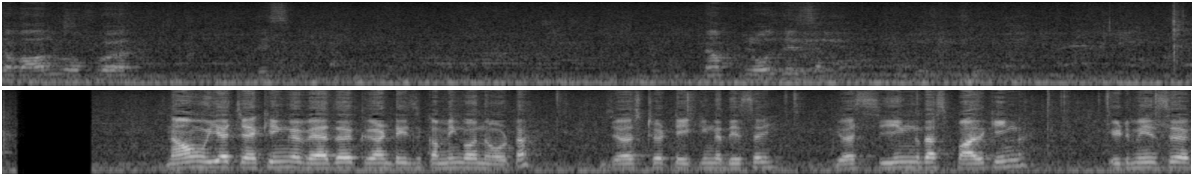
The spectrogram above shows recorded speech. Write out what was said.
the valve of uh, this. Now close this. Now we are checking whether current is coming or not. Just taking this. You are seeing the sparking. It means uh,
